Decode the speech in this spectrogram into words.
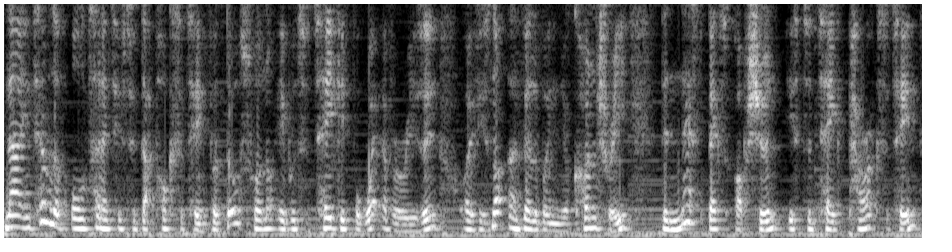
Now, in terms of alternative to dapoxetine, for those who are not able to take it for whatever reason, or if it's not available in your country, the next best option is to take paroxetine,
